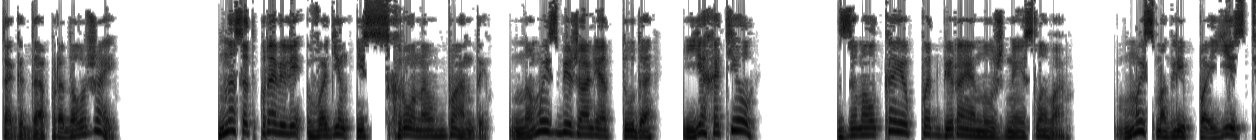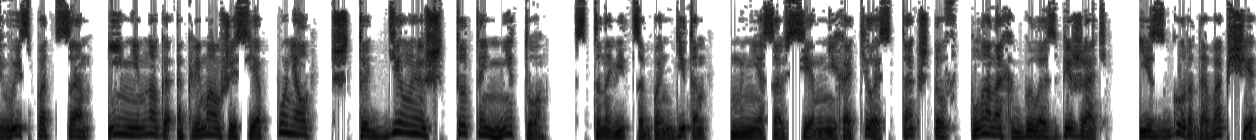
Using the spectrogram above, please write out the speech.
Тогда продолжай. Нас отправили в один из схронов банды, но мы сбежали оттуда. Я хотел... Замолкаю, подбирая нужные слова. Мы смогли поесть, выспаться, и немного оклемавшись, я понял, что делаю что-то не то. Становиться бандитом мне совсем не хотелось, так что в планах было сбежать. Из города вообще.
